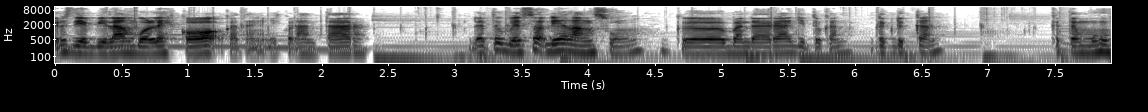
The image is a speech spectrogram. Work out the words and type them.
terus dia bilang boleh kok katanya ikut antar. Udah tuh besok dia langsung ke bandara gitu kan deg-degan. Ketemu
